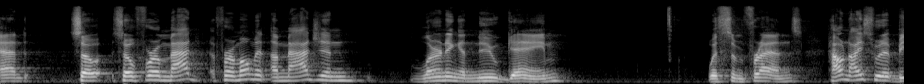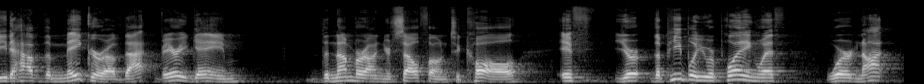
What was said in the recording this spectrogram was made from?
And so, so for, a for a moment, imagine learning a new game with some friends how nice would it be to have the maker of that very game, the number on your cell phone to call, if the people you were playing with were not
